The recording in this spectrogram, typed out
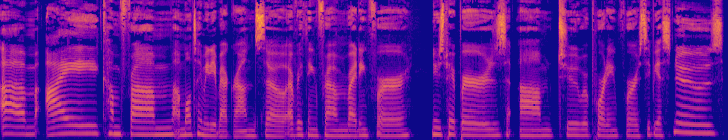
Um, I come from a multimedia background, so everything from writing for newspapers um, to reporting for CBS News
